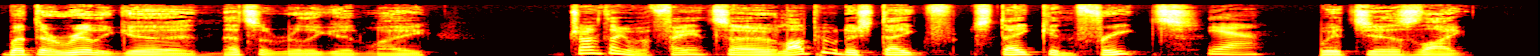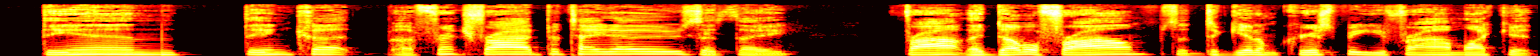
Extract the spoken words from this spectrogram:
but they're really good. That's a really good way. I'm trying to think of a fancy. So a lot of people do steak steak and frites Yeah. which is like thin, thin cut uh, French fried potatoes that they fry. They double fry them so to get them crispy. You fry them like at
